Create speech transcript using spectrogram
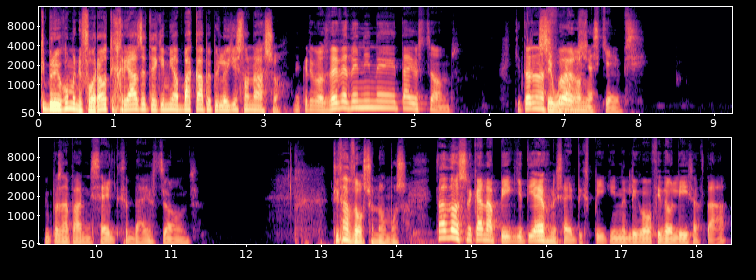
την προηγούμενη φορά, ότι χρειάζεται και μια backup επιλογή στον Άσο. Ακριβώς. Βέβαια δεν είναι Tyus Jones. Και τώρα να σου Σίγουρα πω εγώ όχι. μια σκέψη. Μήπως να πάρουν οι Celtics τον Tyus Jones. Τι θα δώσουν όμως; Θα δώσουν κάνα pick, γιατί έχουν οι Celtics pick, είναι λίγο φειδωλοί σε αυτά.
